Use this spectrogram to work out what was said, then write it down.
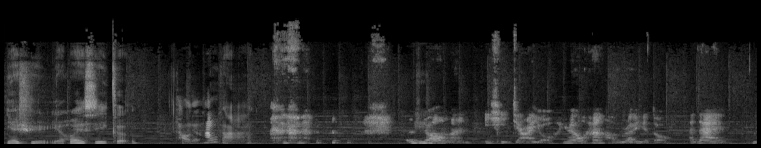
也许也会是一个好的方法。我觉得我们一起加油，因为我和何瑞也都还在努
